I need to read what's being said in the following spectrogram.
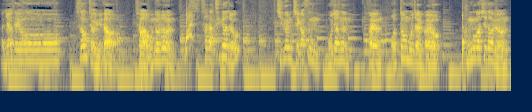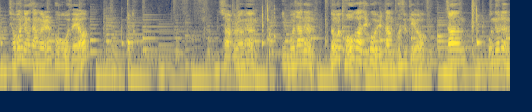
안녕하세요. 수성창입니다. 자, 오늘은 살짝 특이하죠? 지금 제가 쓴 모자는 과연 어떤 모자일까요? 궁금하시다면 저번 영상을 보고 오세요. 자, 그러면 이 모자는 너무 더워가지고 일단 벗을게요. 짠! 오늘은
